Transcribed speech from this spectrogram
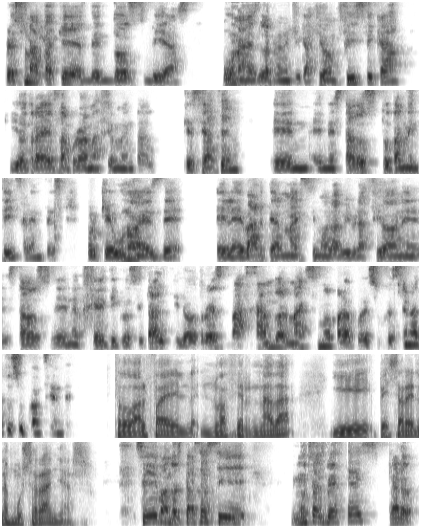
Pero es un ataque de dos vías. Una es la planificación física y otra es la programación mental, que se hacen en, estados totalmente diferentes, porque uno es de elevarte al máximo la vibración, estados energéticos y tal, y lo otro es bajando al máximo para poder sugestionar tu subconsciente. Todo alfa, el no hacer nada y pensar en las musarañas. Sí, cuando estás así, muchas veces, claro,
